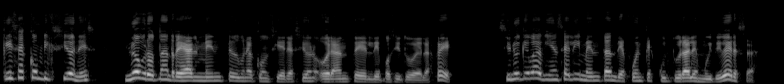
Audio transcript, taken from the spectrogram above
que esas convicciones no brotan realmente de una consideración orante del depósito de la fe, sino que más bien se alimentan de fuentes culturales muy diversas,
